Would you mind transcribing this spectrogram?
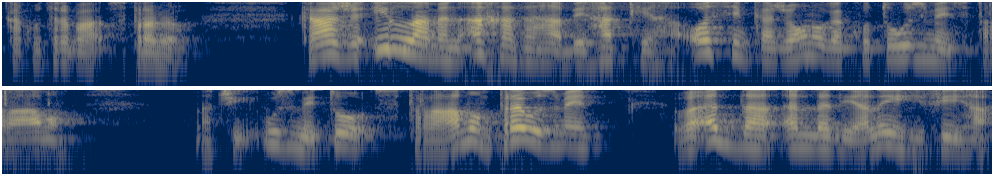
kako treba spravio. Kaže illa men akhadha bi haqqiha. Osim kaže onoga ko to uzme s pravom. Znači uzme to s pravom, preuzme va adda alladhi alayhi fiha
